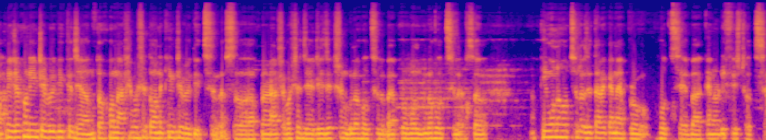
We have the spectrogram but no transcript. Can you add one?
আপনি যখন ইন্টারভিউ দিতে যান তখন আশেপাশে তো অনেক ইন্টারভিউ দিচ্ছিল সো আপনার আশেপাশে যে রিজেকশনগুলো হচ্ছিল বা অ্যাপ্রুভালগুলো হচ্ছিল সো কি মনে হচ্ছিল যে তারা কেন অ্যাপ্রুভ হচ্ছে বা কেন রিফিউজড হচ্ছে?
